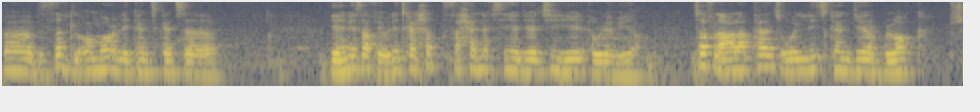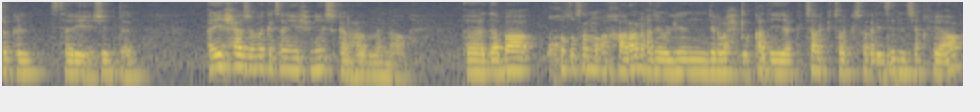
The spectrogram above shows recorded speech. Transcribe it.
في بزاف د الأمور اللي كانت كت يعني صافي وليت كنحط الصحة النفسية ديالتي هي الأولوية. حتى في العلاقات وليت كندير بلوك بشكل سريع جدا. أي حاجة ما كتريحنيش كنهرب منها. دابا خصوصا مؤخرا غادي نولي ندير واحد القضية كثر كثر كثر غادي نزيد نثق فيها.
